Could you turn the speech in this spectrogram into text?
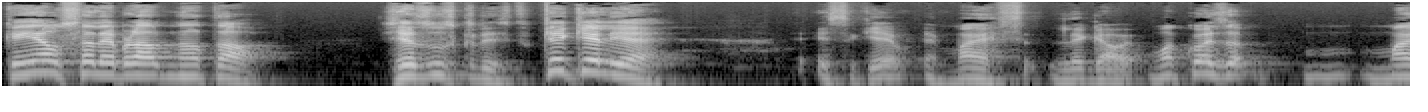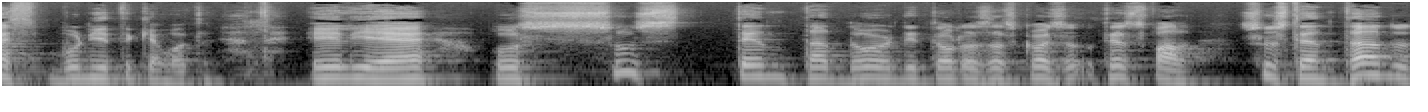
Quem é o celebrado Natal? Jesus Cristo. O que, que ele é? Esse aqui é, é mais legal. Uma coisa mais bonita que a outra. Ele é o sustentador de todas as coisas. O texto fala: sustentando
